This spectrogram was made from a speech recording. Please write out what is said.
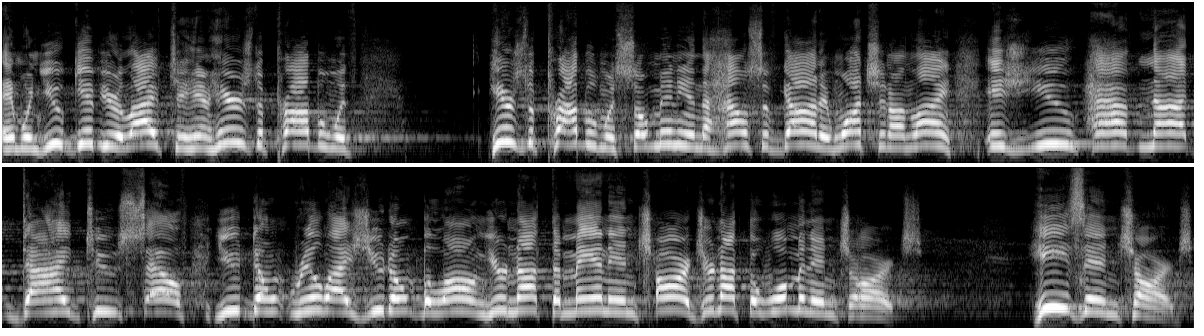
And when you give your life to Him, here's the problem with Here's the problem with so many in the house of God and watching online is you have not died to self. You don't realize you don't belong. You're not the man in charge. You're not the woman in charge. He's in charge.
